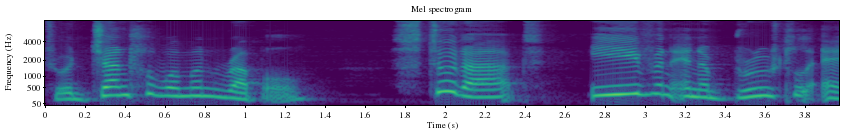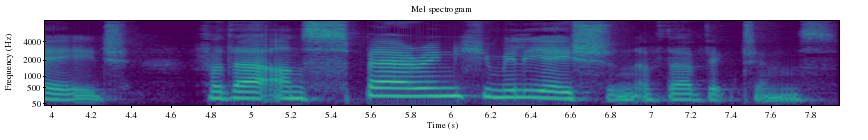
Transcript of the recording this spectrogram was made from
to a gentlewoman rebel, stood out even in a brutal age for their unsparing humiliation of their victims.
